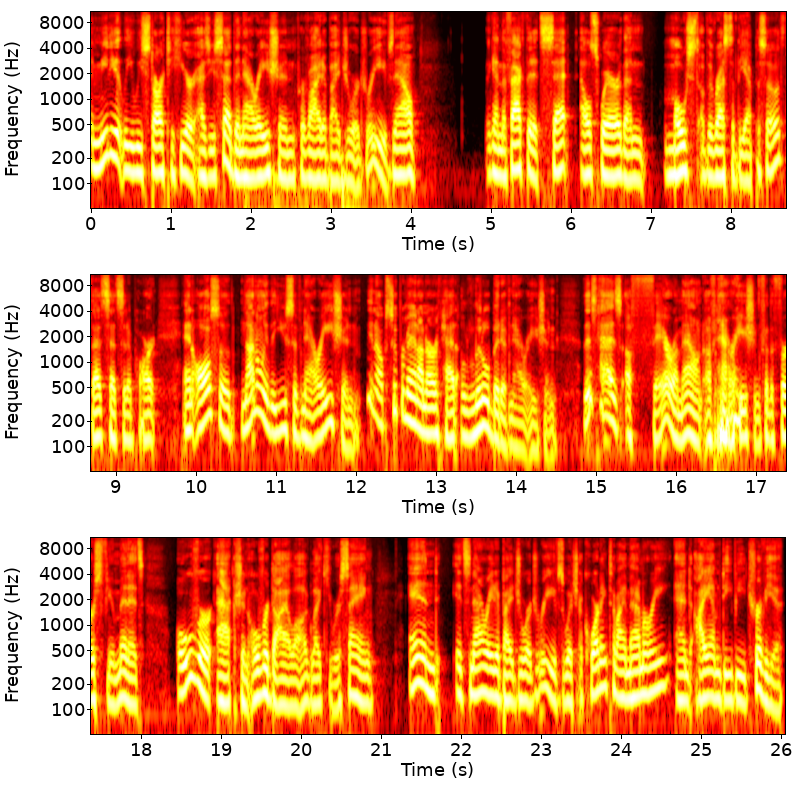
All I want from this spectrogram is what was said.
immediately we start to hear, as you said, the narration provided by George Reeves. Now, again, the fact that it's set elsewhere than most of the rest of the episodes, that sets it apart. And also, not only the use of narration, you know, Superman on Earth had a little bit of narration. This has a fair amount of narration for the first few minutes, over action, over dialogue, like you were saying. And it's narrated by George Reeves, which, according to my memory and IMDb trivia,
